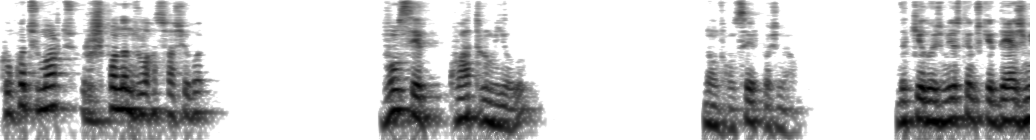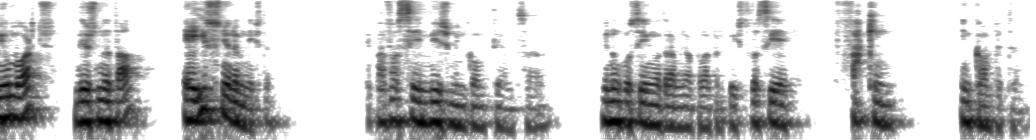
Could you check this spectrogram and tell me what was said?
Com quantos mortos? Responda-nos lá, se faz favor. Vão ser 4 mil? Não vão ser, pois não. Daqui a dois meses temos que 10 mil mortos, desde o Natal? É isso, Senhora Ministra? Epá, você é mesmo incompetente, sabe? Eu não consigo encontrar a melhor palavra para isto. Você é fucking incompetent.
